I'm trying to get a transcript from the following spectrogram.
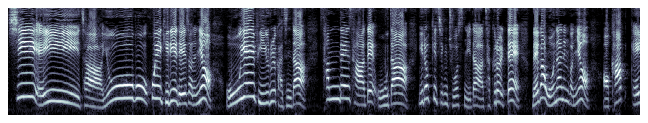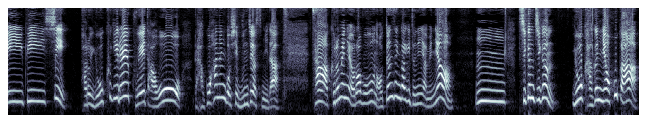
CA. 자, 요거 호의 길이에 대해서는요, 5의 비율을 가진다. 3대 4대 5다. 이렇게 지금 주었습니다. 자, 그럴 때 내가 원하는 건요. 어, 각 A, B, C 바로 요 크기를 구해다오 라고 하는 것이 문제였습니다. 자, 그러면요, 여러분 어떤 생각이 드느냐면요. 음, 지금, 지금, 요 각은요, 호가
